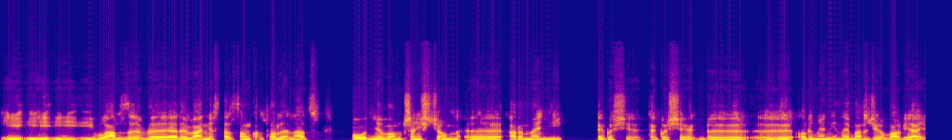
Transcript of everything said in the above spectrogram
i, i, i, i władze w Rywaniu stracą kontrolę nad południową częścią e, Armenii. Tego się, tego się jakby e, Ormianie najbardziej obawiają.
